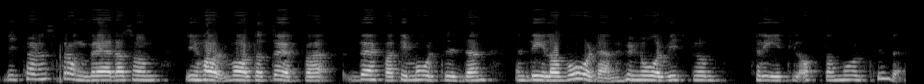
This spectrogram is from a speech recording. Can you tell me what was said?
vi tar en språngbräda som vi har valt att döpa, döpa till måltiden, en del av vården. Hur når vi från tre till åtta måltider?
